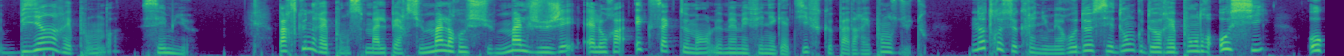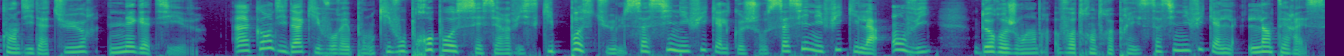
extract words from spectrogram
bien répondre c'est mieux. Parce qu'une réponse mal perçue, mal reçue, mal jugée, elle aura exactement le même effet négatif que pas de réponse du tout. Notre secret numéro 2, c'est donc de répondre aussi aux candidatures négatives. Un candidat qui vous répond, qui vous propose ses services, qui postule, ça signifie quelque chose. Ça signifie qu'il a envie de rejoindre votre entreprise. Ça signifie qu'elle l'intéresse,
